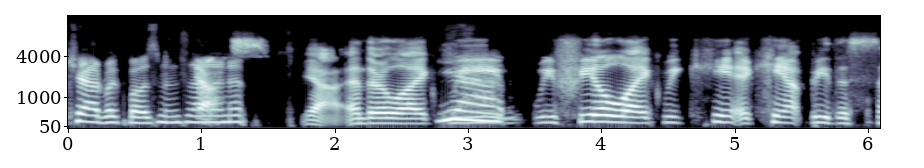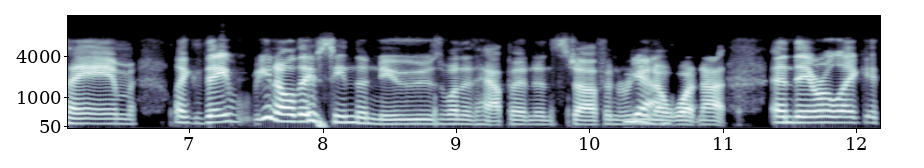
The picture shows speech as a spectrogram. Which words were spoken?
Chadwick Boseman's not in it. Yeah, and they're like, Yeah. we we feel like we can't it can't be the same. Like they, you know, they've seen the news when it happened and stuff and you Yeah. know whatnot. And they were like, it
